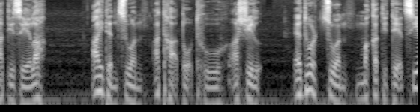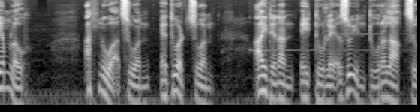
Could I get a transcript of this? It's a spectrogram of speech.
ati zela. Aiden chuan, atha to thu a shil edward chuan, makati te chiam lo. A chuan edward chuan aiden an eitur le zu in tura lak chu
